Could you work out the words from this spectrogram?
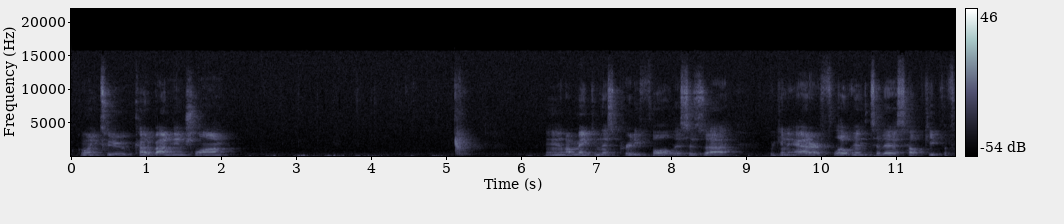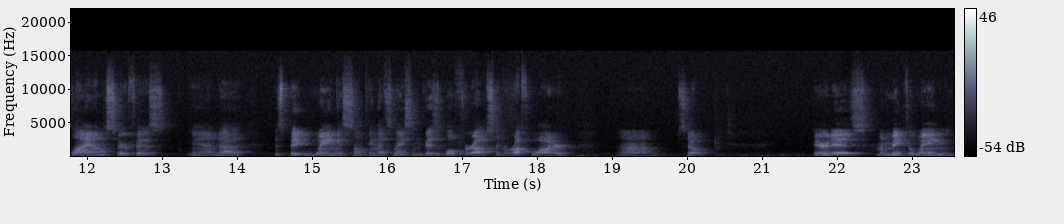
I'm Going to cut about an inch long. And I'm making this pretty full. This is, uh, we can add our floatant to this, help keep the fly on the surface. And uh, this big wing is something that's nice and visible for us in rough water. Um, so there it is. I'm going to make the wing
